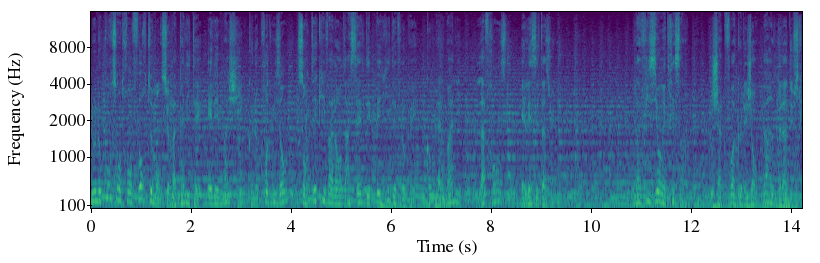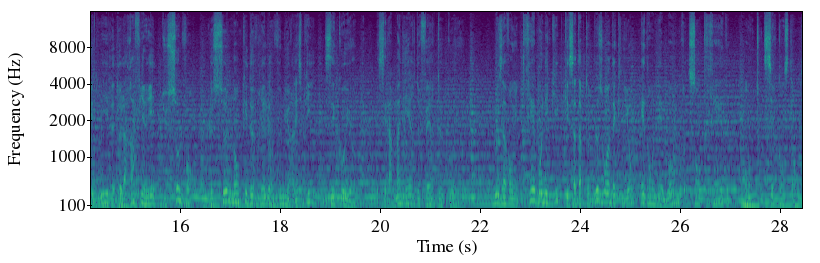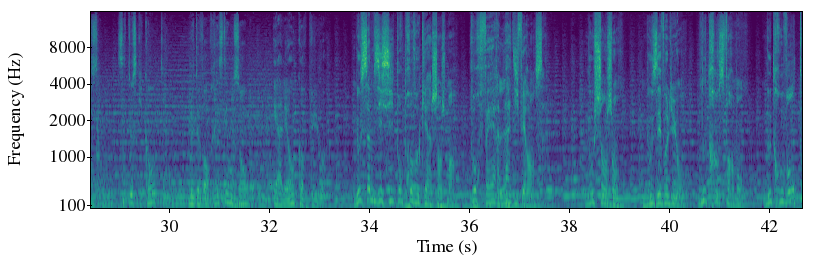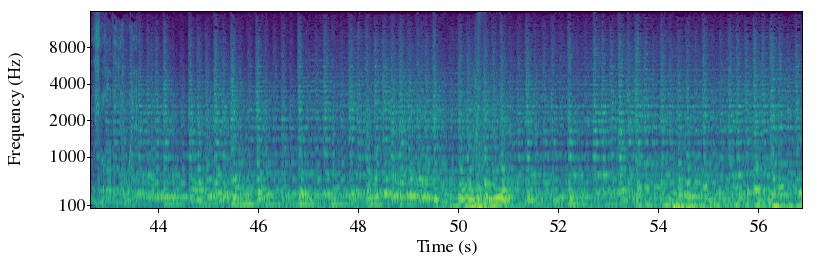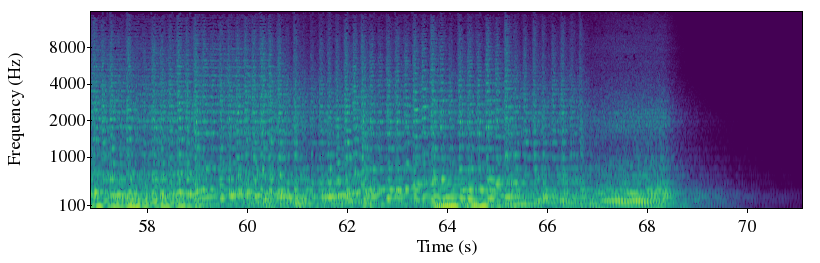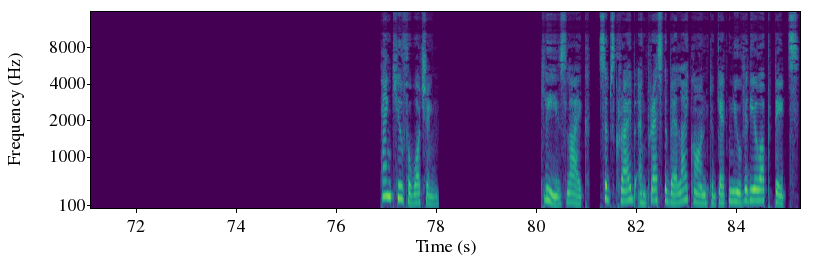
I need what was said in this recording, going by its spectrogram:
Nous nous concentrons fortement sur la qualité et les machines que nous produisons sont équivalentes à celles des pays développés, comme l'Allemagne, la France et les États-Unis. La vision est très simple. Chaque fois que les gens parlent de l'industrie de l'huile, de la raffinerie, du solvant, le seul nom qui devrait leur venir à l'esprit, c'est Goyum. Et c'est la manière de faire de Goyum. Nous avons une très bonne équipe qui s'adapte aux besoins des clients et dont les membres s'entraident en toutes circonstances. C'est tout ce qui compte. Nous devons rester ensemble et aller encore plus loin. Nous sommes ici pour provoquer un changement, pour faire la différence. Nous changeons, nous évoluons, nous transformons, nous trouvons toujours un meilleur moyen. Thank you for watching. Please like, subscribe and press the bell icon to get new video updates.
